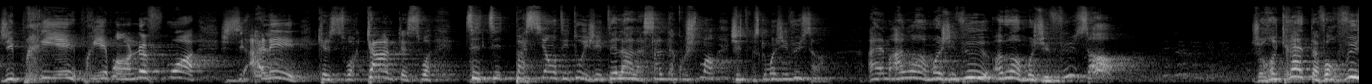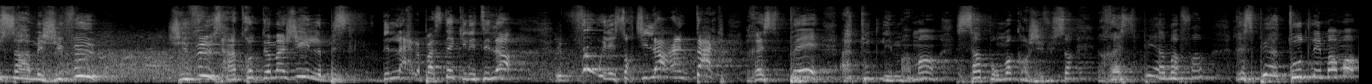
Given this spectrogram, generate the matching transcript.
J'ai prié, prié pendant neuf mois. Je dis, allez, qu'elle soit calme, qu'elle soit sais, patiente et tout. Et j'étais là la salle d'accouchement. Parce que moi, j'ai vu ça. Ah ah non, moi, j'ai vu. Ah non, moi, j'ai vu ça. Je regrette d'avoir vu ça, mais j'ai vu. J'ai vu, c'est un truc de magie. Le, le pastèque, il était là. Et fou, il est sorti là intact. Respect à toutes les mamans. Ça, pour moi, quand j'ai vu ça, respect à ma femme, respect à toutes les mamans.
